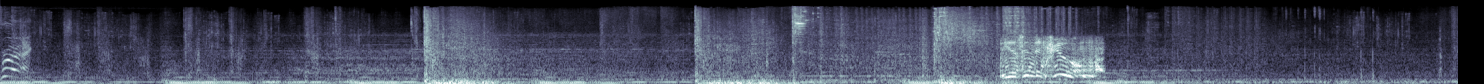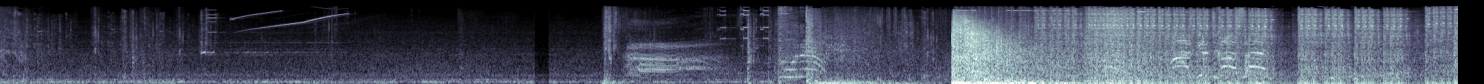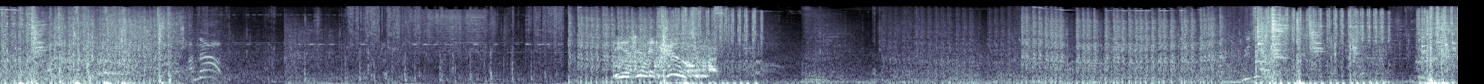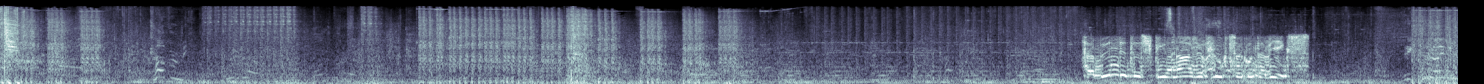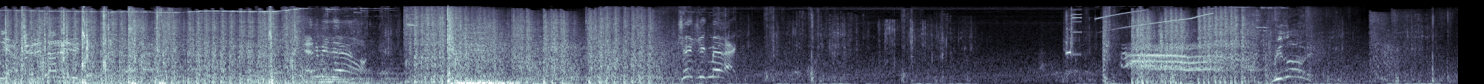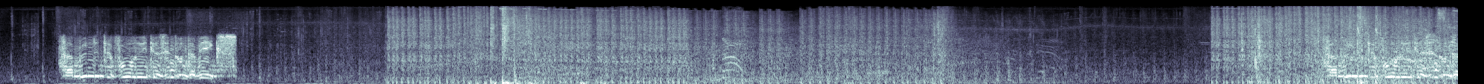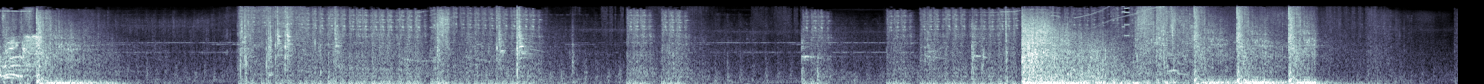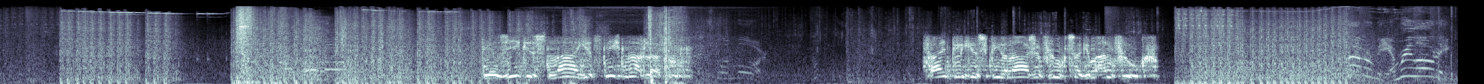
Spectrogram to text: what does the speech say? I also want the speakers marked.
Speaker 1: frag! Wir in
Speaker 2: the Führung.
Speaker 1: Wir sind in Führung. Verbündetes Spionageflugzeug unterwegs.
Speaker 2: Changing mag! Reloading!
Speaker 1: Verbündete Vorräte sind unterwegs. Verbündete Vorräte sind unterwegs. Sieg ist nah, jetzt nicht nachlassen. Feindliches Spionageflugzeug im Anflug.
Speaker 2: Cover me! I'm reloading!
